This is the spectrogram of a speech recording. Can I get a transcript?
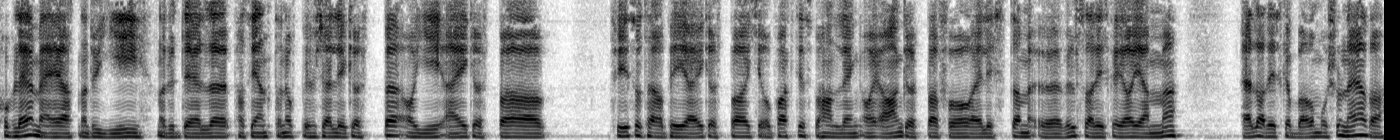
Problemet er at når du, gir, når du deler pasientene opp i forskjellige grupper, og gir ei gruppe fysioterapi, ei gruppe kiropraktisk behandling, og ei annen gruppe får ei liste med øvelser de skal gjøre hjemme, eller de skal bare mosjonere,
